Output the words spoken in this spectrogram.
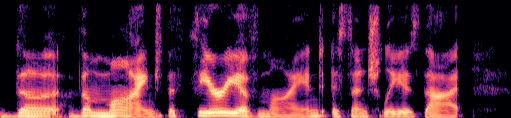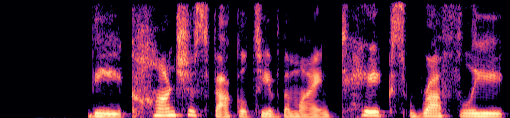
the yeah. the mind, the theory of mind essentially is that the conscious faculty of the mind takes roughly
